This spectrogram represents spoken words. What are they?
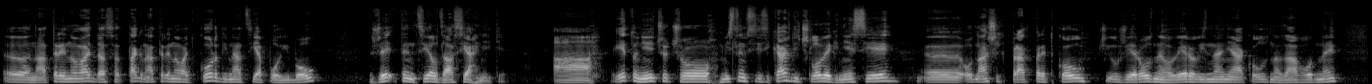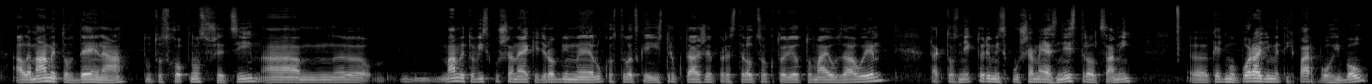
e, natrénovať, dá sa tak natrénovať koordinácia pohybov, že ten cieľ zasiahnete. A je to niečo, čo myslím si, si každý človek nesie e, od našich predkov, či už je rôzneho vierovýznania, ako uzna závodné, ale máme to v DNA, túto schopnosť všetci a e, máme to vyskúšané, keď robíme lukostrelecké inštruktáže pre strelcov, ktorí o to majú záujem, tak to s niektorými skúšame aj s nestrelcami, e, keď mu poradíme tých pár pohybov,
